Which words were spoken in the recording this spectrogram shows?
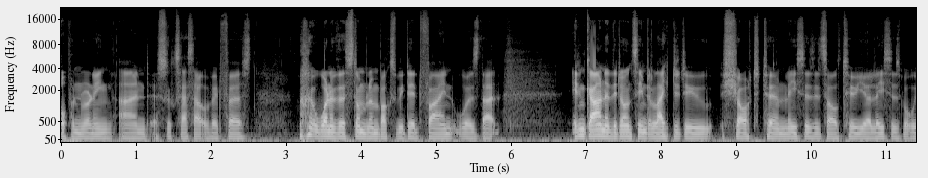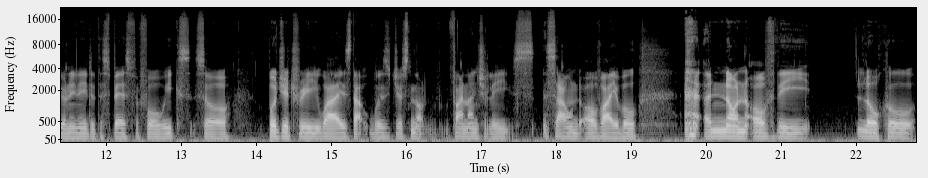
up and running and a success out of it first. One of the stumbling blocks we did find was that in Ghana, they don't seem to like to do short term leases. It's all two year leases, but we only needed the space for four weeks. So, budgetary wise, that was just not financially sound or viable. and none of the local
